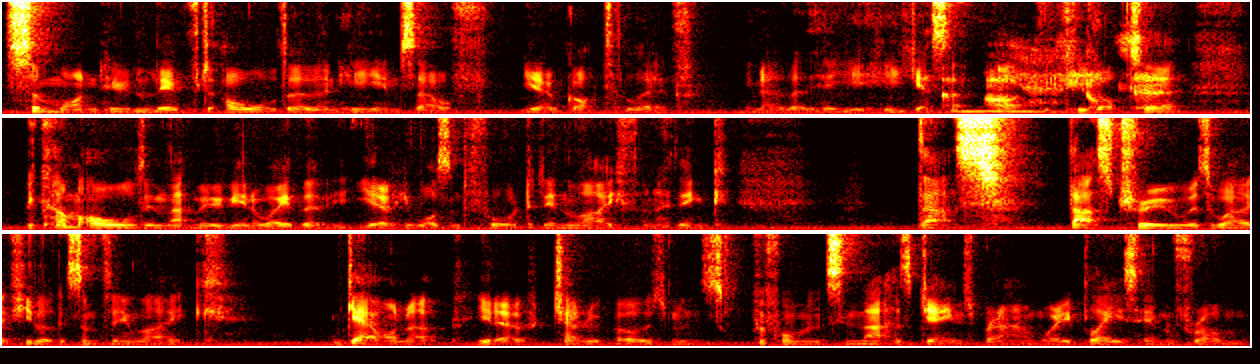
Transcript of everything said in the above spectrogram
someone who lived older than he himself, you know, got to live. You know that he he gets that Yeah. he got to become old in that movie in a way that you know he wasn't afforded in life, and I think that's that's true as well. If you look at something like get on up. You know, Chadwick Boseman's performance in that as James Brown, where he plays him from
